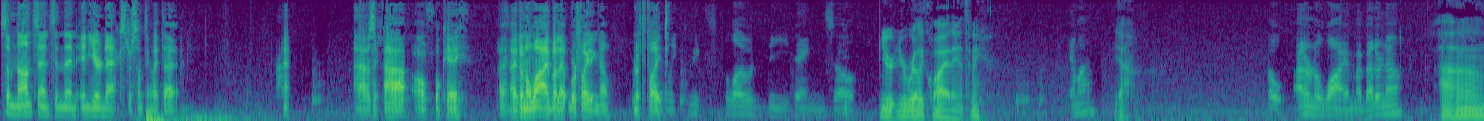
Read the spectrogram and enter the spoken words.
some nonsense, and then and you're next or something like that. And I was like, ah, oh, okay. I, I don't know why, but we're fighting now. We're gonna fight. to explode the thing. So You're you're really quiet, Anthony. am I? Yeah. Oh, I don't know why. Am I better now? Uh,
